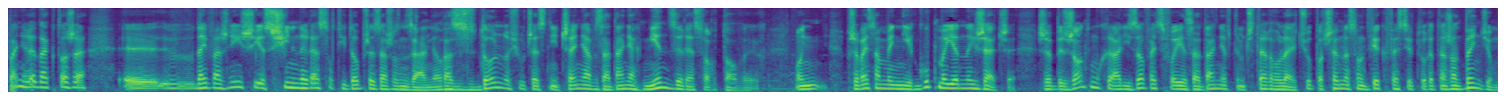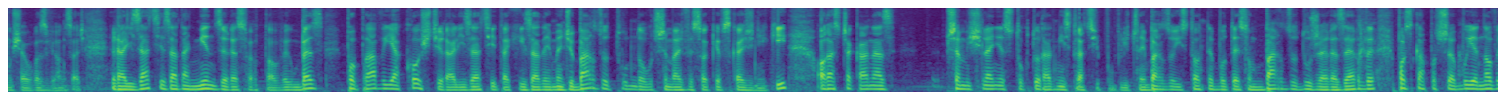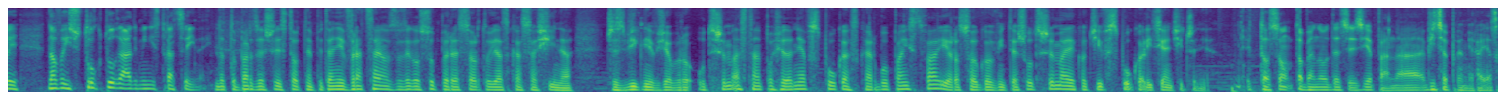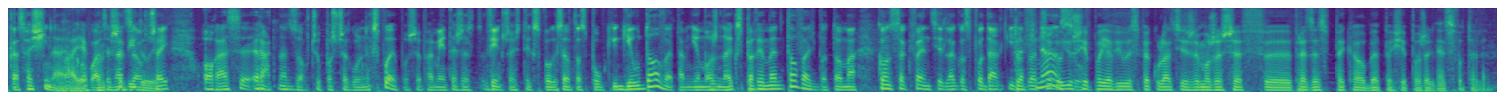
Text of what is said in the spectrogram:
Panie redaktorze, yy, najważniejszy jest silny resort i dobrze zarządzany oraz zdolność uczestniczenia w zadaniach międzyresortowych. Bo, proszę Państwa, my nie głupmy jednej rzeczy. Żeby rząd mógł realizować swoje zadania w tym czteroleciu, potrzebne są dwie kwestie, które ten rząd będzie musiał rozwiązać. Realizację zadań międzyresortowych. Bez poprawy jakości realizacji takich zadań będzie bardzo trudno utrzymać wysokie wskaźniki oraz czeka nas przemyślenie struktury administracji publicznej. Bardzo istotne, bo tutaj są bardzo duże rezerwy. Polska potrzebuje nowej, nowej struktury administracyjnej. No to bardzo jeszcze istotne pytanie. Wracając do tego super resortu Jacka Sasina, czy Zbigniew Ziobro utrzyma stan posiadania w spółkach Skarbu Państwa? Jarosław Gowin też utrzyma jako ci współkoalicjanci, czy nie? To, są, to będą decyzje pana wicepremiera Jacka Sasina A, jako jak władzy nadzorczej oraz rad nadzorczych poszczególnych spółek. Proszę pamiętać, że większość tych spółek są to spółki giełdowe. Tam nie można eksperymentować, bo to ma konsekwencje dla gospodarki To dla dlaczego finansów. już się pojawiły spekulacje, że może szef, y, prezes PKO BP się pożegnać z fotelem?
